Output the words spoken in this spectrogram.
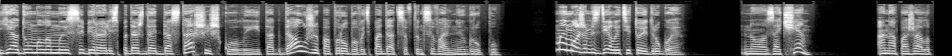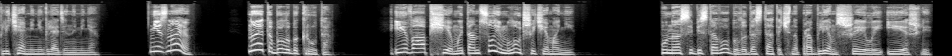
Я думала, мы собирались подождать до старшей школы и тогда уже попробовать податься в танцевальную группу. Мы можем сделать и то, и другое. Но зачем? Она пожала плечами, не глядя на меня. «Не знаю, но это было бы круто. И вообще, мы танцуем лучше, чем они». У нас и без того было достаточно проблем с Шейлой и Эшли,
